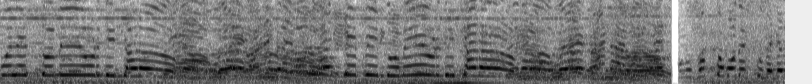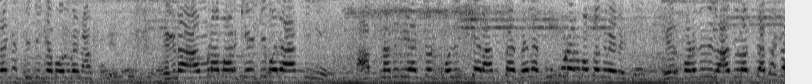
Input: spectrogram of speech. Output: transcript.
পুলিশ তুমি উর্দি ছাড়ো। তুমি উর্দি ছাড়ো। সত্যবোধ একটু দেখে দেখে সিটিকে বলবে। আসতে। এটা আমরা মার খেয়েছি বলে আসিনি। আপনাদেরই একজন কলিগকে রাস্তায় ফেলে কুকুরের মতন মেরেছে। এরপরে যদি লাজ লজ্জা থাকে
